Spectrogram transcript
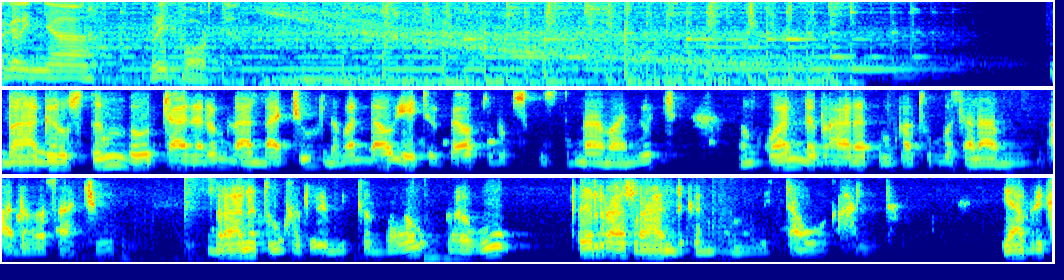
ሀገርኛ ሪፖርት በሀገር ውስጥም በውጭ ሀገርም ላላችሁ ለመላው የኢትዮጵያ ኦርቶዶክስ ክርስትና አማኞች እንኳን ለብርሃነ ጥምቀቱ በሰላም አደረሳችሁ። ብርሃነ ጥምቀቱ የሚከበረው ረቡዕ ጥር አስራ አንድ ቀን ሆኖ ይታወቃል። የአፍሪካ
